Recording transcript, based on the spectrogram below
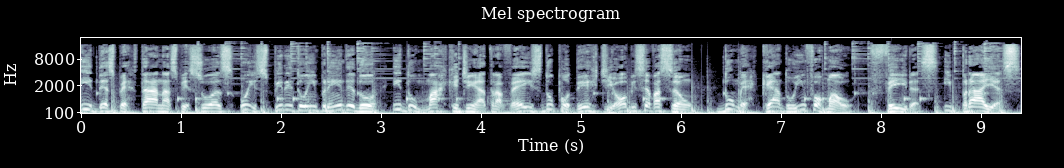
e despertar nas pessoas o espírito empreendedor e do marketing através do poder de observação do mercado informal, feiras e praias,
